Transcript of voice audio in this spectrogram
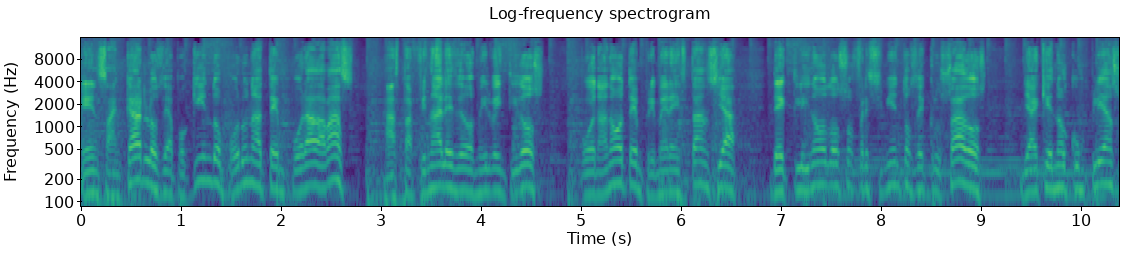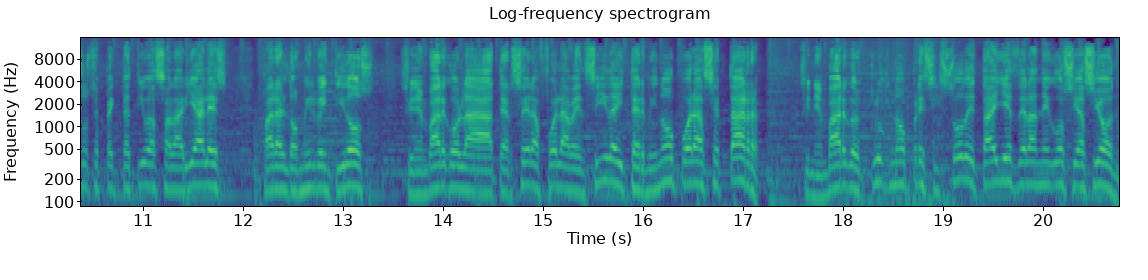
en San Carlos de Apoquindo por una temporada más hasta finales de 2022. Buenanote en primera instancia declinó dos ofrecimientos de Cruzados ya que no cumplían sus expectativas salariales para el 2022. Sin embargo, la tercera fue la vencida y terminó por aceptar. Sin embargo, el club no precisó detalles de la negociación.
